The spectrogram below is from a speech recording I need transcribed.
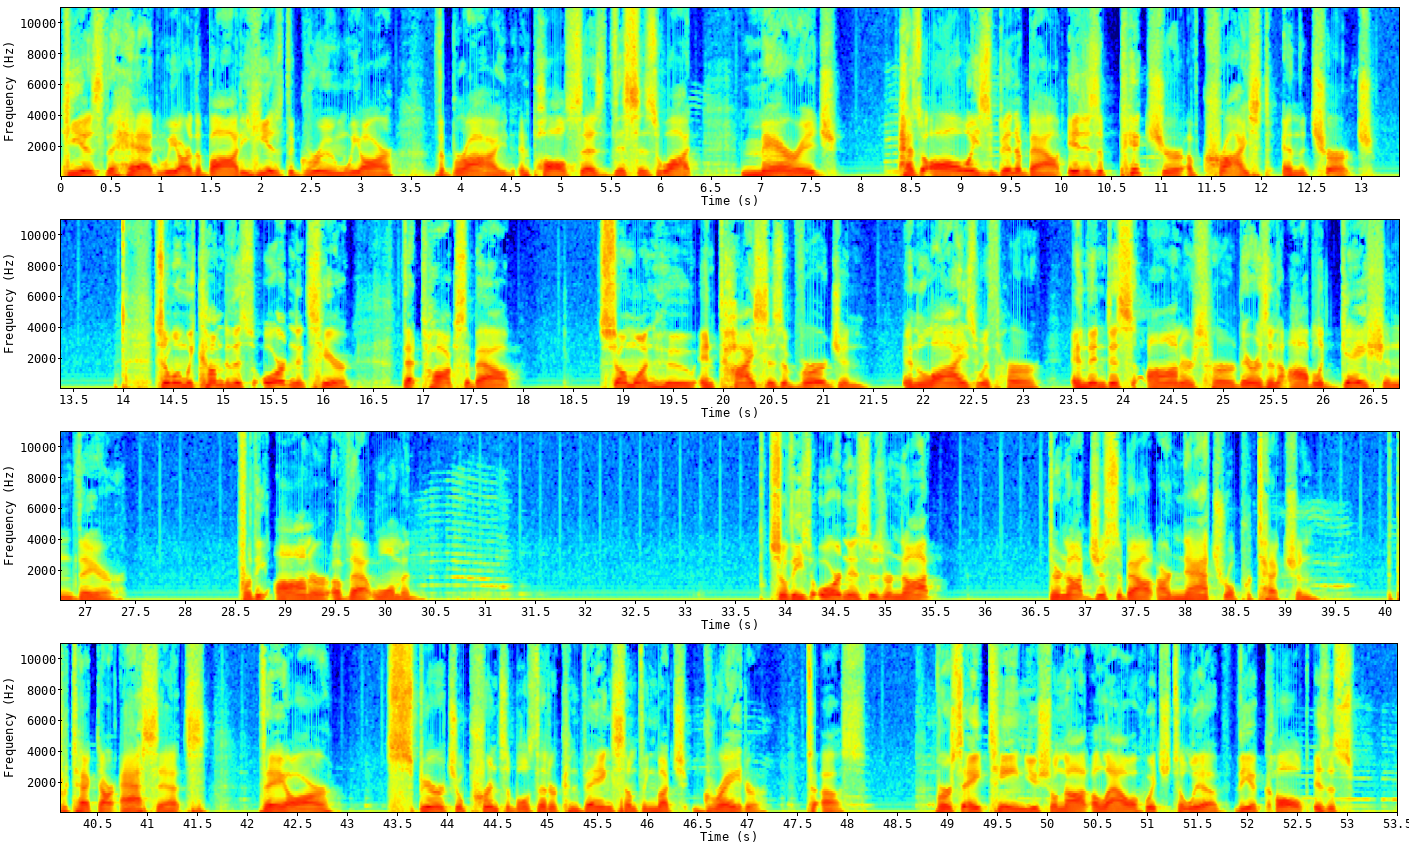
He is the head, we are the body. He is the groom, we are the bride. And Paul says this is what marriage has always been about. It is a picture of Christ and the church. So when we come to this ordinance here that talks about someone who entices a virgin and lies with her and then dishonors her, there is an obligation there for the honor of that woman. So these ordinances are not they're not just about our natural protection, to protect our assets. They are spiritual principles that are conveying something much greater to us. Verse 18 You shall not allow a witch to live. The occult is, a,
